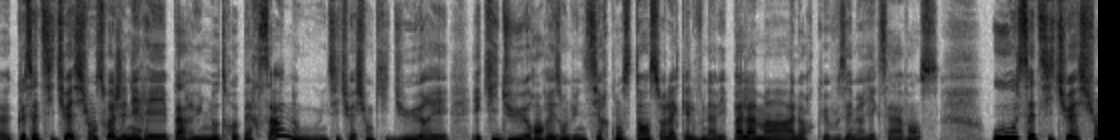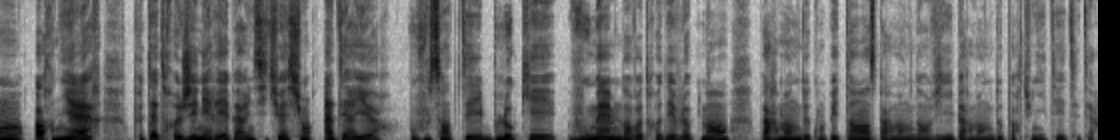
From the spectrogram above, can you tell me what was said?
euh, que cette situation soit générée par une autre personne ou une situation qui dure et, qui dure en raison d'une circonstance sur laquelle vous n'avez pas la main alors que vous aimeriez que ça avance, ou cette situation ornière peut être générée par une situation intérieure. Vous vous sentez bloqué vous-même dans votre développement par manque de compétences, par manque d'envie, par manque d'opportunités, etc.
